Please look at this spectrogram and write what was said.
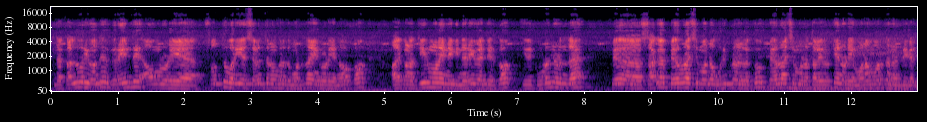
இந்த கல்லூரி வந்து விரைந்து அவங்களுடைய சொத்து வரியை செலுத்தணுங்கிறது மட்டும்தான் எங்களுடைய நோக்கம். அதுக்கான தீர்மானம் இன்னைக்கு நிறைவேற்றியிருக்கோம் இதுக்கு உடனிருந்த பே- சக பேரூராட்சி மன்ற உறுப்பினர்களுக்கும் பேரூராட்சி மன்ற தலைவருக்கும் என்னுடைய மனமார்ந்த நன்றிகள்.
